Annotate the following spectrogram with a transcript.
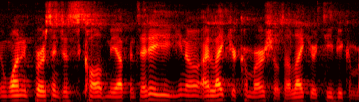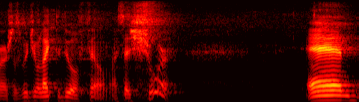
one person just called me up and said, Hey, you know, I like your commercials. I like your TV commercials. Would you like to do a film? I said, Sure. And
